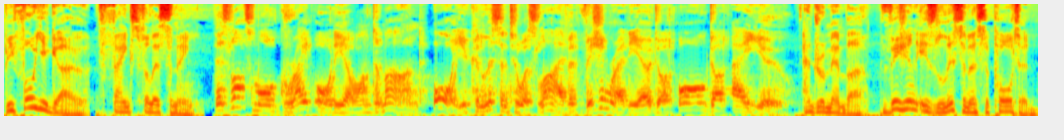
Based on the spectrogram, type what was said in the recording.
Before you go, thanks for listening. There's lots more great audio on demand, or you can listen to us live at visionradio.org.au. And remember, Vision is listener supported.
